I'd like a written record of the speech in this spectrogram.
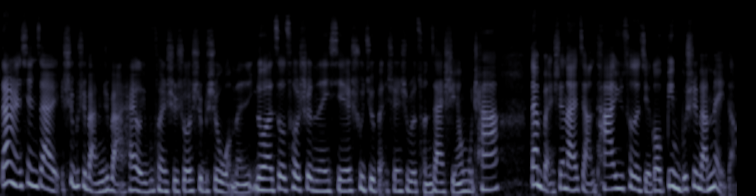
当然，现在是不是百分之百，还有一部分是说是不是我们用来做测试的那些数据本身是不是存在实验误差。但本身来讲，它预测的结构并不是完美的，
